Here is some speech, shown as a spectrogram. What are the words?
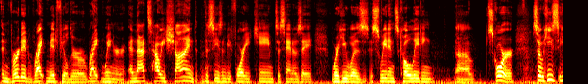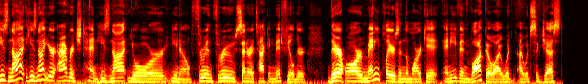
inverted right midfielder or right winger, and that's how he shined the season before he came to San Jose, where he was Sweden's co-leading uh, scorer. So he's he's not he's not your average ten. He's not your you know through and through center attacking midfielder. There are many players in the market, and even Vako, I would I would suggest,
